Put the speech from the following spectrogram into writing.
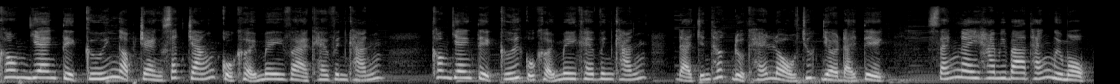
Không gian tiệc cưới ngập tràn sắc trắng của Khởi My và Kevin Khánh. Không gian tiệc cưới của Khởi My Kevin Khánh đã chính thức được hé lộ trước giờ đại tiệc. Sáng nay 23 tháng 11,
